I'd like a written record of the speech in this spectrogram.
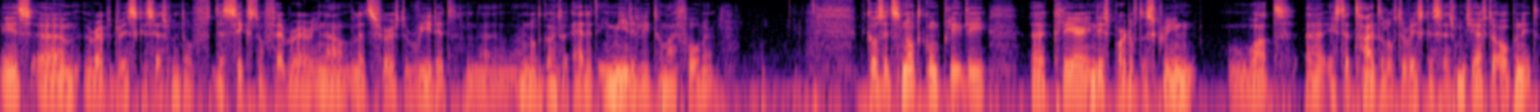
is um, a rapid risk assessment of the 6th of February. Now, let's first read it. I'm not going to add it immediately to my folder because it's not completely uh, clear in this part of the screen what uh, is the title of the risk assessment. You have to open it.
